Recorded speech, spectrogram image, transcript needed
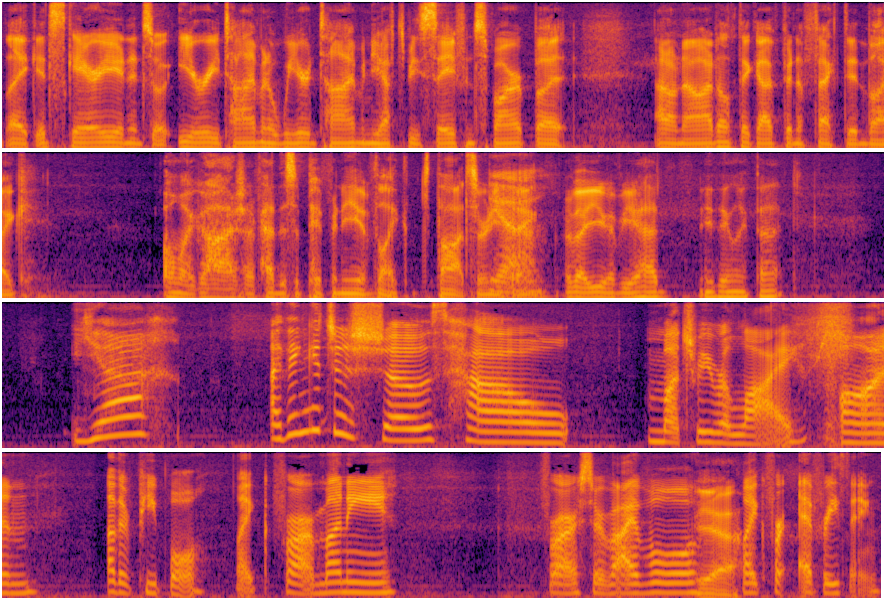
Like it's scary and it's an eerie time and a weird time, and you have to be safe and smart. But I don't know. I don't think I've been affected. Like, oh my gosh, I've had this epiphany of like thoughts or anything. Yeah. What about you? Have you had anything like that? Yeah. I think it just shows how much we rely on other people, like for our money, for our survival, Yeah. like for everything,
